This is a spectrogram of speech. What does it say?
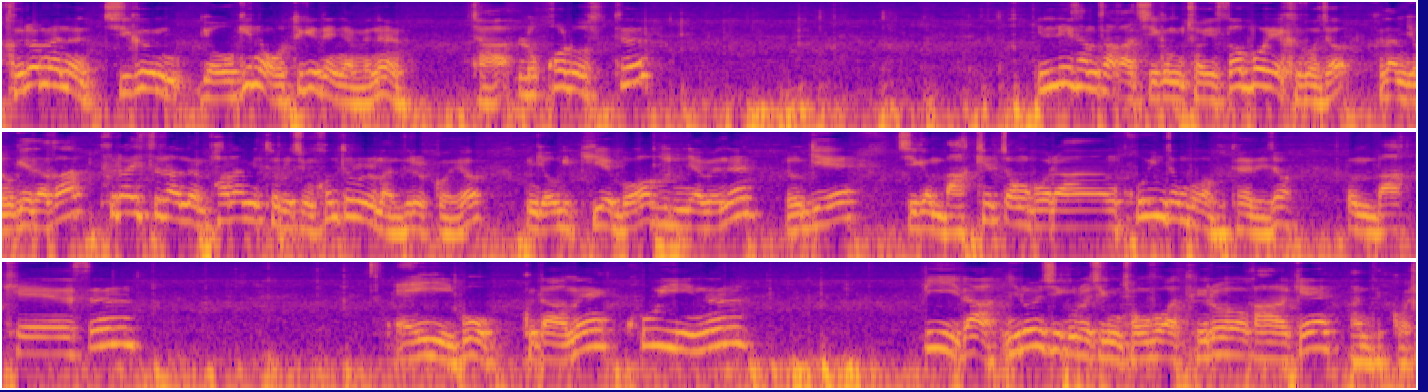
그러면은 지금 여기는 어떻게 되냐면은 자 로컬호스트 1, 2, 3, 4가 지금 저희 서버의 그거죠. 그 다음 여기에다가 프라이스라는 파라미터로 지금 컨트롤을 만들 거예요. 그럼 여기 뒤에 뭐가 붙냐면은 여기에 지금 마켓 정보랑 코인 정보가 붙어야 되죠. 그럼 마켓은 A이고 그 다음에 코인은 B다 이런 식으로 지금 정보가 들어가게 만들 거예요.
